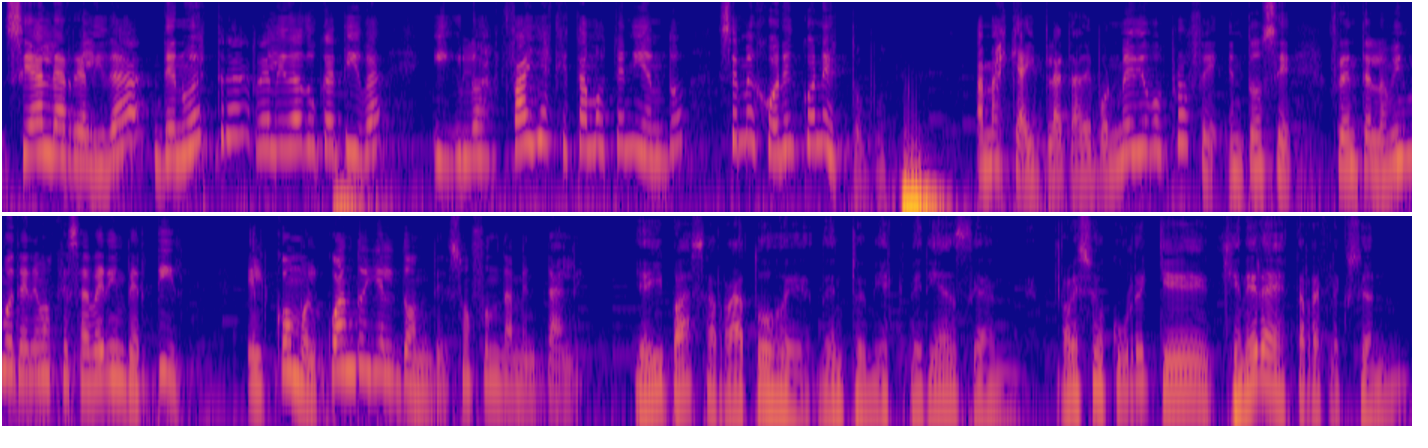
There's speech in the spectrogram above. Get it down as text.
sean la realidad de nuestra realidad educativa y las fallas que estamos teniendo se mejoren con esto. Pues. Además que hay plata de por medio, pues, profe. Entonces, frente a lo mismo tenemos que saber invertir. El cómo, el cuándo y el dónde son fundamentales. Y ahí pasa ratos, eh, dentro de mi experiencia, a veces ocurre que genera esta reflexión,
